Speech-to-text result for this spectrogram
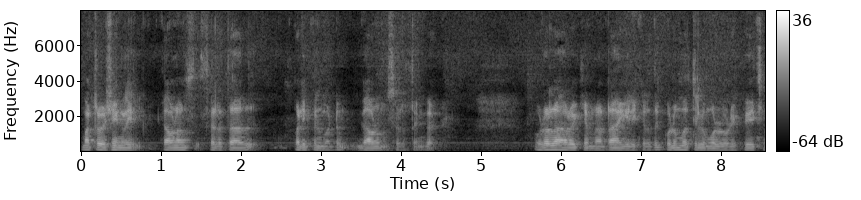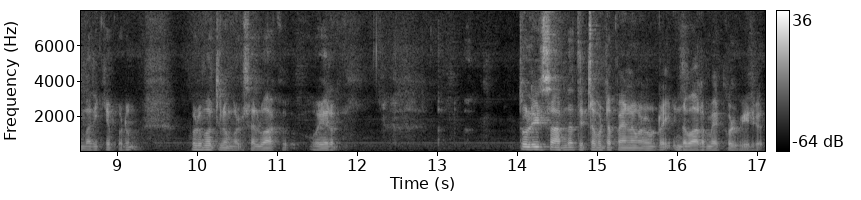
மற்ற விஷயங்களில் கவனம் செலுத்தாது. படிப்பில் மட்டும் கவனம் செலுத்துங்கள். உடல் ஆரோக்கியம் நன்றாக இருக்கிறது. குடும்பத்தில் உங்களுடைய பேச்சு மதிக்கப்படும். குடும்பத்தில் உங்கள் செல்வாக்கு உயரும். தொழில் சார்ந்த திட்டமிட்ட பயணங்கள் ஒன்றை இந்த வாரம் மேற்கொள்வீர்கள்.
